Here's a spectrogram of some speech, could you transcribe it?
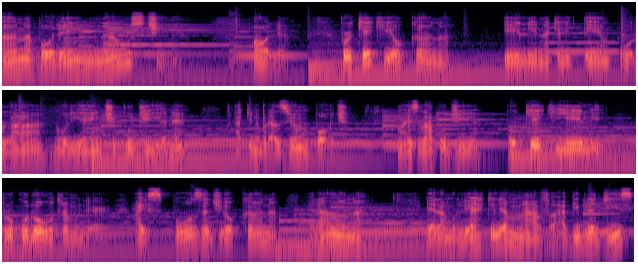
Ana, porém, não os tinha. Olha, por que que Eucana, ele naquele tempo lá no Oriente podia, né? Aqui no Brasil não pode, mas lá podia. Por que que ele procurou outra mulher? A esposa de Eucana era Ana. Era a mulher que ele amava. A Bíblia diz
